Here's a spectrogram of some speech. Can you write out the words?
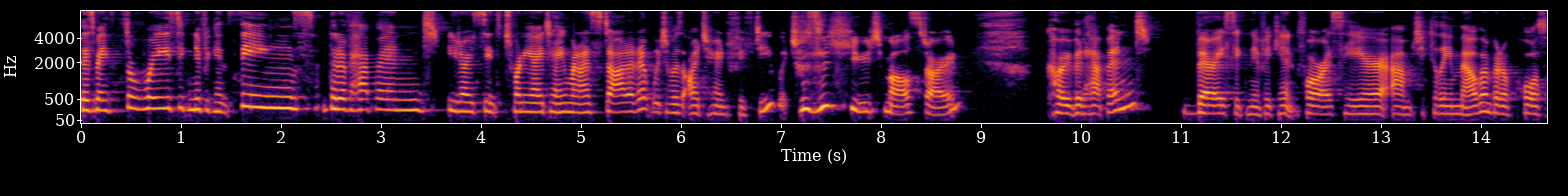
there's been three significant things that have happened, you know, since 2018 when I started it, which was I turned 50, which was a huge milestone. COVID happened, very significant for us here, um, particularly in Melbourne, but of course,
